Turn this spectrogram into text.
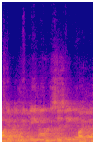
5.8 for Sydney, 5.8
